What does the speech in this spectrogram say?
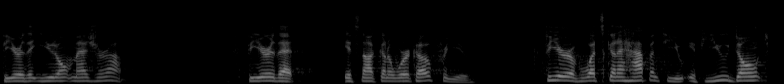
Fear that you don't measure up. Fear that it's not going to work out for you. Fear of what's going to happen to you if you don't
